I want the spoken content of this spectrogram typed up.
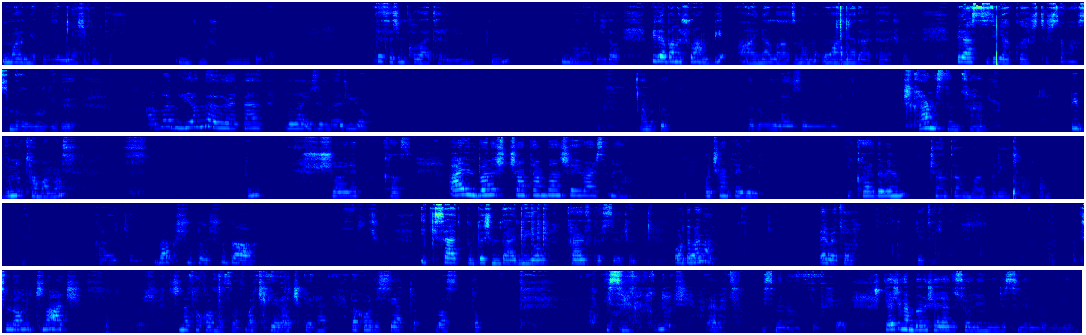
umarım yapabilirim. Gerçekten tek ümidim şu an burada. Bir de saçım kolay taranıyor. Bunun, bunun avantajı da var. Bir de bana şu an bir ayna lazım ama o ayna da arkadaşlar. Biraz sizi yaklaştırsam aslında olur gibi. Abla biliyor musun öğretmen buna izin veriyor. Ama bu Bakın buna izin veriyor. çıkar mısın lütfen? Bir bunu tamamım. Bunu şöyle kalsın. Aylin bana şu çantamdan şey versene ya. O çantayı değil. Yukarıda benim çantam var. Gri çantam. İçinde. Bak şurada şurada. İki saat burada şimdi haline yol tarif göstereceğim. Orada bak. Tamam. Evet o. Getir. Şimdi onun içini aç. İçinde tok olması lazım. Açık yer, açık yer. Ha. Bak orada siyah to- tok. İsmini unuttuğum şey var. Evet. İsmini unuttuğum şey. Gerçekten böyle şeylerde söyleyemeyince sinirim bozuluyor.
